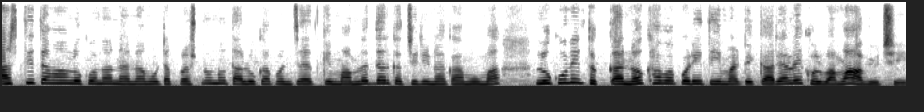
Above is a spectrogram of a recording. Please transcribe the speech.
આજથી તમામ લોકોના નાના મોટા પ્રશ્નોનો તાલુકા પંચાયત કે મામલતદાર કચેરીના કામોમાં લોકોને ધક્કા ન ખાવા પડે તે માટે કાર્યાલય ખોલવામાં આવ્યું છે.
